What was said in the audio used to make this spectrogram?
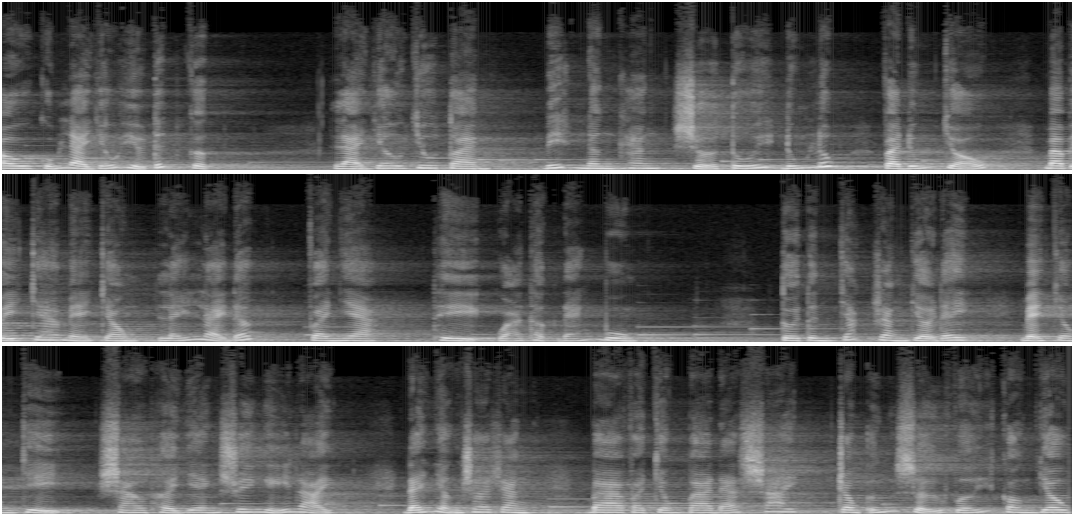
Âu cũng là dấu hiệu tích cực. Là dâu chu toàn, biết nâng khăn, sửa túi đúng lúc và đúng chỗ mà bị cha mẹ chồng lấy lại đất và nhà thì quả thật đáng buồn. Tôi tin chắc rằng giờ đây, mẹ chồng chị sau thời gian suy nghĩ lại đã nhận ra rằng bà và chồng bà đã sai trong ứng xử với con dâu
